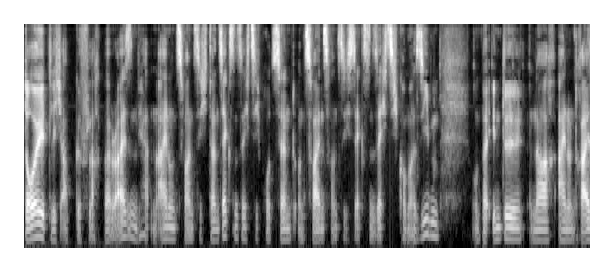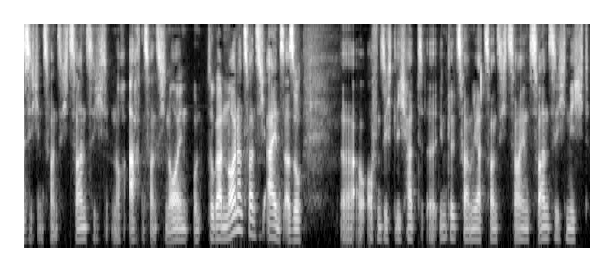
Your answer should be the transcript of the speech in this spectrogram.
deutlich abgeflacht bei Ryzen. Wir hatten 21 dann 66 Prozent und 22 66,7 und bei Intel nach 31 in 2020 noch 28,9 und sogar 29,1. Also äh, offensichtlich hat äh, Intel zwar im Jahr 2022 nicht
